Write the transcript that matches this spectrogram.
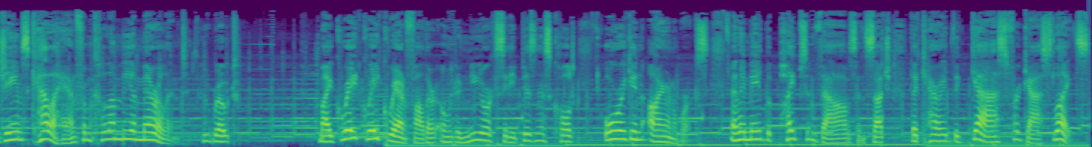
James Callahan from Columbia, Maryland, who wrote My great great grandfather owned a New York City business called Oregon Iron Works, and they made the pipes and valves and such that carried the gas for gas lights.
